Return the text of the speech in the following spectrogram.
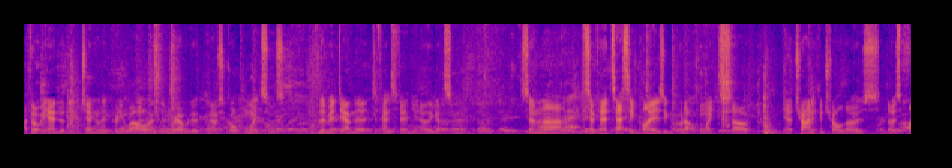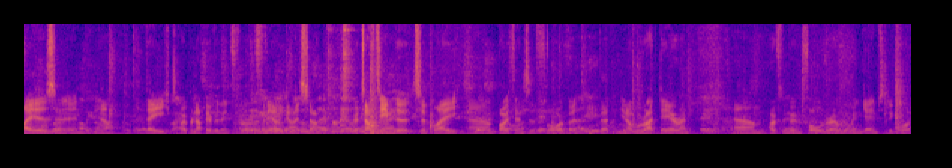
I thought we handled it generally pretty well, and, and we were able to you know score points. It was a little bit down the defensive end. You know, they got some some uh, some fantastic players who can put up points. So you know, trying to control those those players, and, and you know, they open up everything for, for, the other guys. So we're a tough team to, to play, um, both ends of the floor, but but you know we're right there, and um, hopefully moving forward we're able to win games that are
